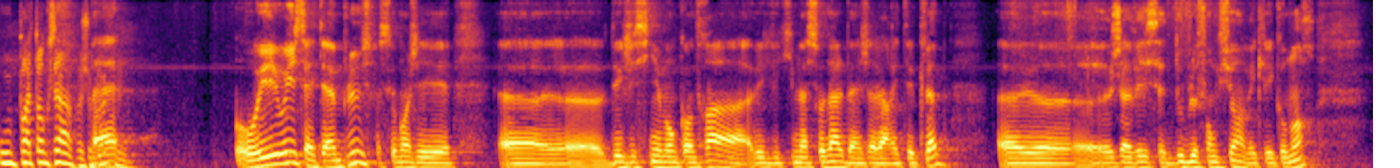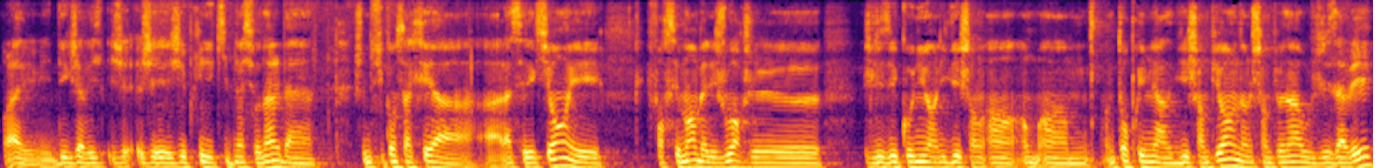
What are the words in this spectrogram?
ou pas tant que ça? Enfin, je ben. Oui, oui, ça a été un plus parce que moi j'ai euh, dès que j'ai signé mon contrat avec l'équipe nationale, ben j'avais arrêté le club. Euh, j'avais cette double fonction avec les Comores. Voilà, dès que j'avais j'ai pris l'équipe nationale, ben je me suis consacré à, à la sélection et forcément ben les joueurs je je les ai connus en Ligue des en, en, en, en tour préliminaire Ligue des Champions dans le championnat où je les avais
